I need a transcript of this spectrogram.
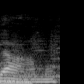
la amo.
